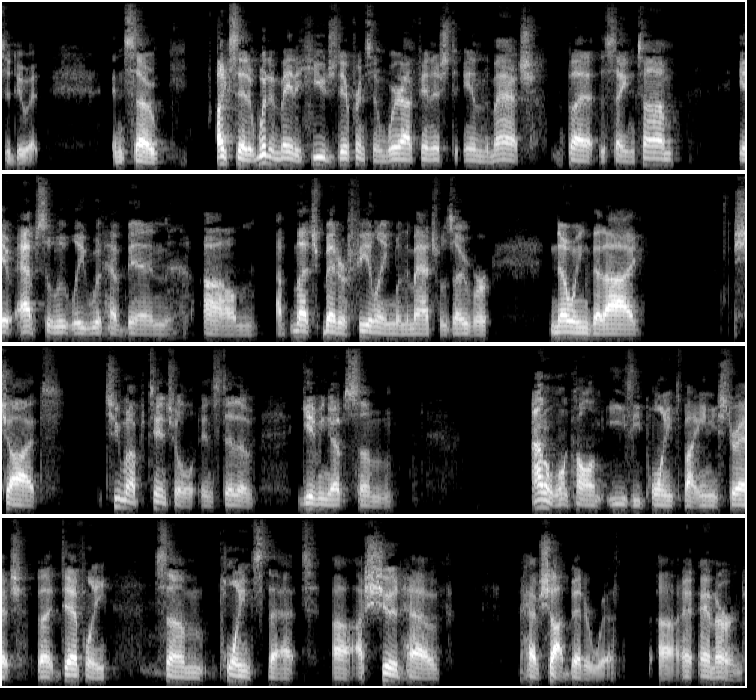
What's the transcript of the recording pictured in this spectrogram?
to do it. And so, like I said, it would have made a huge difference in where I finished in the match, but at the same time, it absolutely would have been um, a much better feeling when the match was over, knowing that I shot to my potential instead of giving up some. I don't want to call them easy points by any stretch, but definitely some points that uh, I should have have shot better with uh, and, earned.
